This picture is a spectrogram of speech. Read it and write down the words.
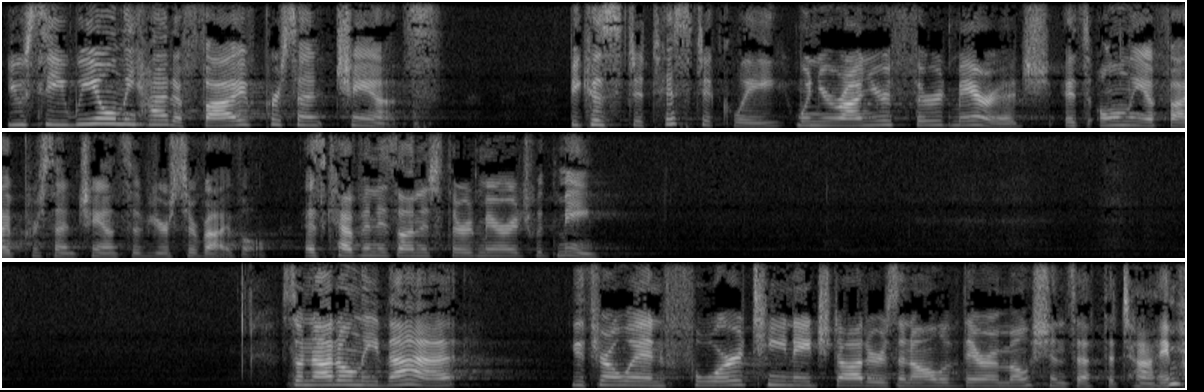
You see, we only had a 5% chance because statistically, when you're on your third marriage, it's only a 5% chance of your survival, as Kevin is on his third marriage with me. So, not only that, you throw in four teenage daughters and all of their emotions at the time.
